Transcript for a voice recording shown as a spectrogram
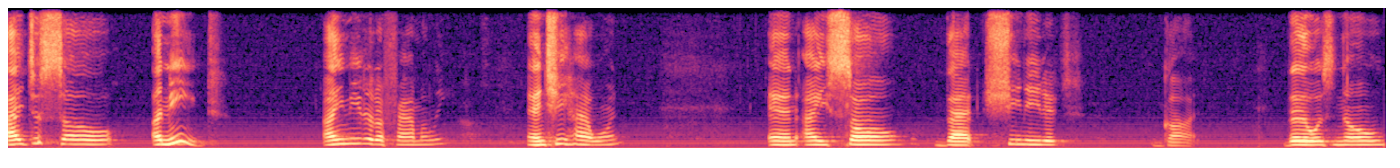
I just saw a need. I needed a family, and she had one. And I saw that she needed God. There was no,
